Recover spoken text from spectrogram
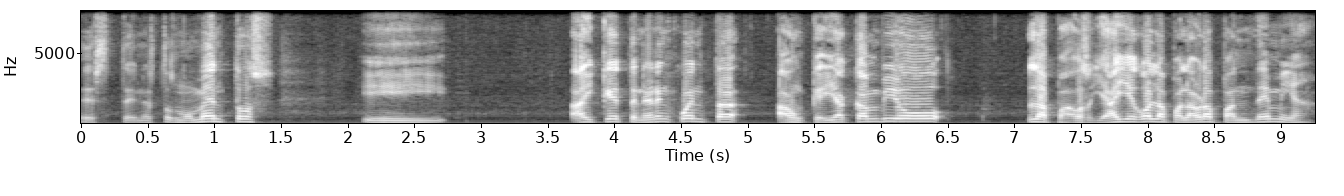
este, en estos momentos. Y hay que tener en cuenta, aunque ya cambió, la, o sea, ya llegó la palabra pandemia,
